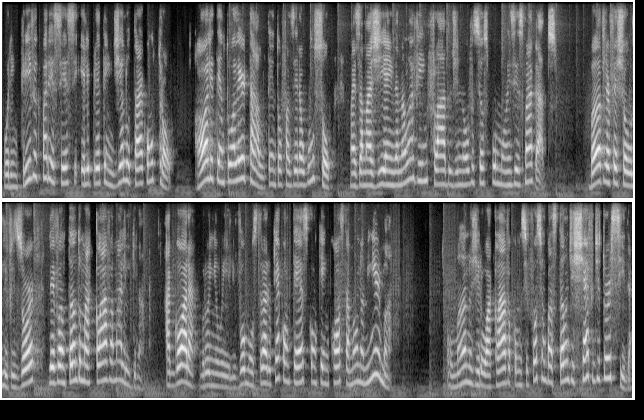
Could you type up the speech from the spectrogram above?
Por incrível que parecesse, ele pretendia lutar com o Troll. Holly tentou alertá-lo, tentou fazer algum som, mas a magia ainda não havia inflado de novo seus pulmões esmagados. Butler fechou o visor, levantando uma clava maligna. Agora, grunhou ele, vou mostrar o que acontece com quem encosta a mão na minha irmã. O humano girou a clava como se fosse um bastão de chefe de torcida,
